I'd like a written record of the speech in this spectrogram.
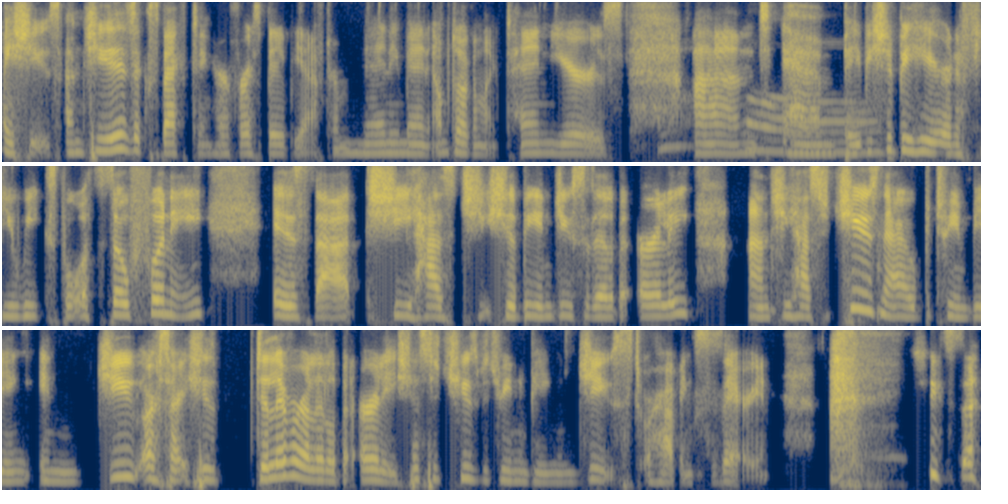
issues. And she is expecting her first baby after many many i'm talking like 10 years. And um, baby should be here in a few weeks. But what's so funny is that she has she'll be induced a little bit early and she has to choose now between being induced or sorry she's deliver a little bit early she has to choose between being induced or having cesarean she said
